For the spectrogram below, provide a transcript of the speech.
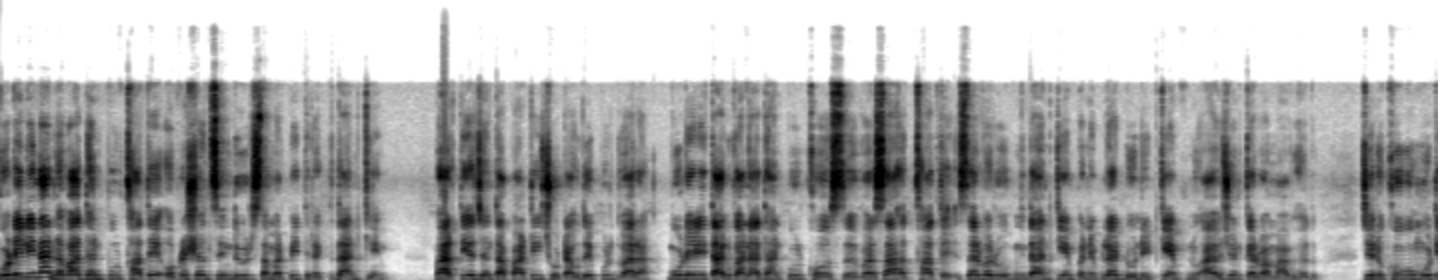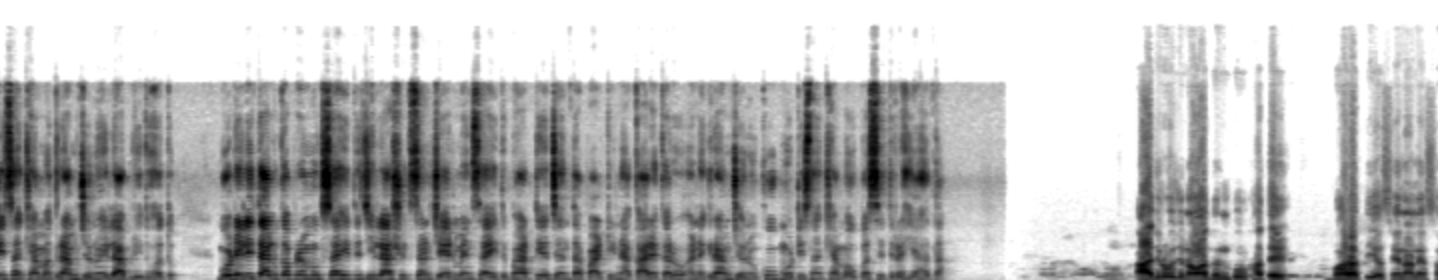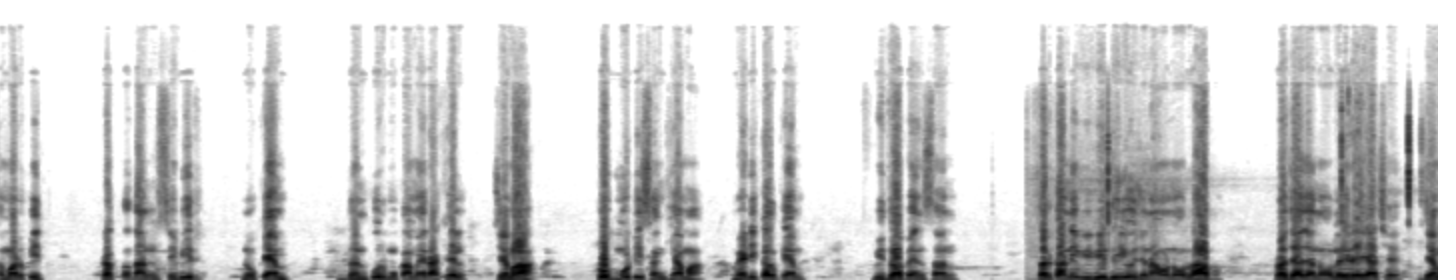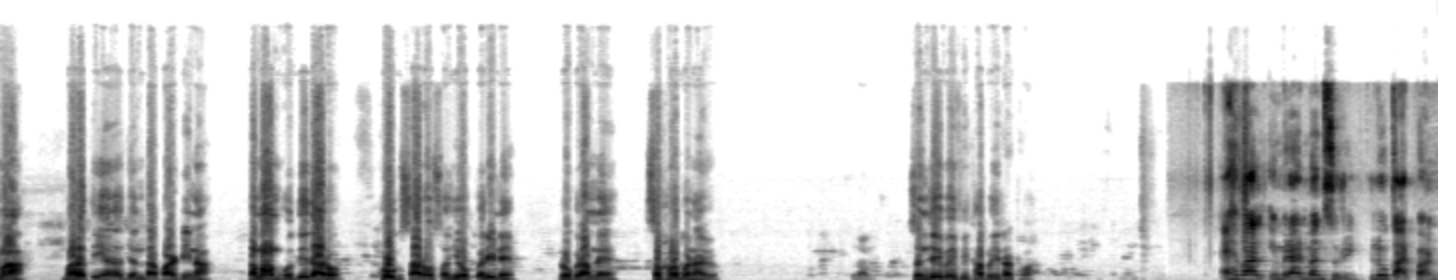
બોડેલીના નવા ધનપુર ખાતે ઓપરેશન સિંદૂર સમર્પિત રક્તદાન કેમ્પ. ભારતીય જનતા પાર્ટી છોટાઉદેપુર દ્વારા બોડેલી તાલુકાના ધાનપુર ખોસ વરસાહત ખાતે સર્વ રોગ નિદાન કેમ્પ અને બ્લડ ડોનેટ કેમ્પનું આયોજન કરવામાં આવ્યું હતું, જેનો ખૂબ મોટી સંખ્યામાં ગ્રામજનોએ લાભ લીધો હતો. બોડેલી તાલુકા પ્રમુખ સહિત જિલ્લા શિક્ષણ ચેરમેન સહિત ભારતીય જનતા પાર્ટીના કાર્યકરો અને ગ્રામજનો ખૂબ મોટી સંખ્યામાં ઉપસ્થિત રહ્યા હતા. આજરોજ નવા ધનપુર ખાતે ભારતીય સેનાને સમર્પિત રક્તદાન શિબિરનું કેમ્પ ધનપુર મુકામે રાખેલ, જેમાં ખૂબ મોટી સંખ્યામાં મેડિકલ કેમ્પ, વિધવા પેન્શન, સરકારની વિવિધ યોજનાઓનો લાભ પ્રજાજનો લઈ રહ્યા છે, જેમાં ભારતીય જનતા પાર્ટીના તમામ હોદ્દેદારો ખૂબ સારો સહયોગ કરીને પ્રોગ્રામને સફળ બનાવ્યો. સંજયભાઈ ભીખાભાઈ રાઠવા. અહેવાલ, ઇમરાન મંસૂરી, લોકાર્પણ.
